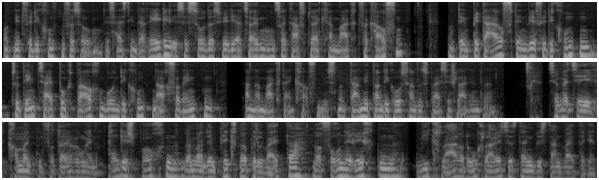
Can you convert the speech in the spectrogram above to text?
und nicht für die Kundenversorgung. Das heißt, in der Regel ist es so, dass wir die Erzeugung unserer Kraftwerke am Markt verkaufen und den Bedarf, den wir für die Kunden zu dem Zeitpunkt brauchen, wo ihn die Kunden auch verwenden, an am Markt einkaufen müssen und damit dann die Großhandelspreise schlagend werden. Sie haben jetzt die kommenden Verteuerungen angesprochen. Wenn wir den Blick noch ein bisschen weiter nach vorne richten, wie klar oder unklar ist es denn, wie es dann weitergeht?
